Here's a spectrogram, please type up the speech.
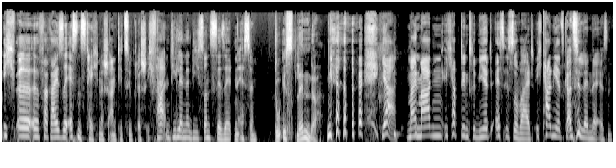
Ich äh, äh, verreise essenstechnisch antizyklisch. Ich fahre in die Länder, die ich sonst sehr selten esse. Du isst Länder. Ja, mein Magen, ich habe den trainiert, es ist soweit. Ich kann jetzt ganze Länder essen.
